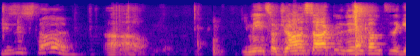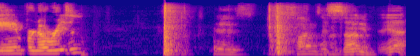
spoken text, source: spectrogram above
He's a stud. Uh-oh. You mean so John Stockton didn't come to the game for no reason? His son's His son, team. yeah.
